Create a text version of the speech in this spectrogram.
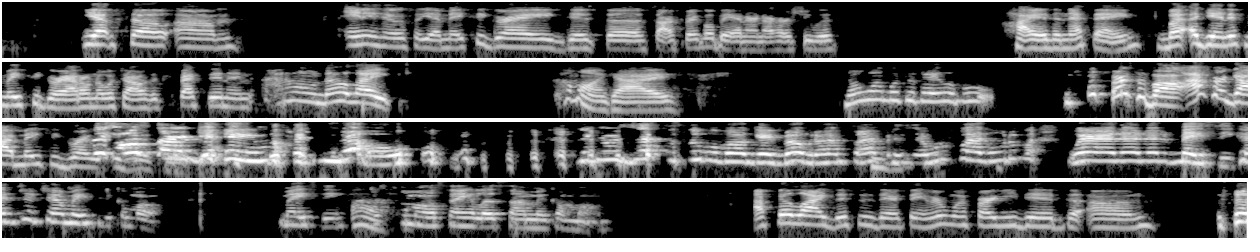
Yep. So, um, anywho, so yeah, Macy Gray did the Star Spangled Banner, and I heard she was higher than that thing. But again, it's Macy Gray. I don't know what y'all was expecting, and I don't know. Like, come on, guys. No one was available. First of all, I forgot Macy Gray was The All existed. Star game. Like, no. Nigga, it was just the Super Bowl game. No, we don't have time for this. Who the fuck? Who the fuck? Where that, that Macy? Could you tell Macy to come on? Macy, Ah. just come on, sing a little something. Come on. I feel like this is their thing. Remember when Fergie did the um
